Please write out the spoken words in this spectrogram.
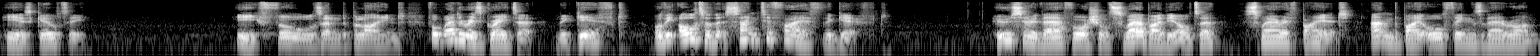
he is guilty. Ye fools and blind, for whether is greater, the gift, or the altar that sanctifieth the gift? Whoso therefore shall swear by the altar, sweareth by it, and by all things thereon.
